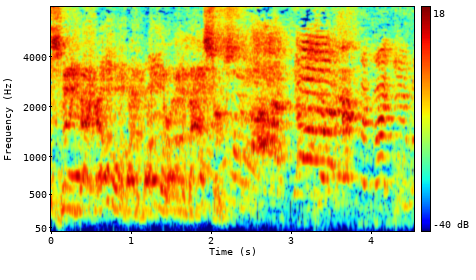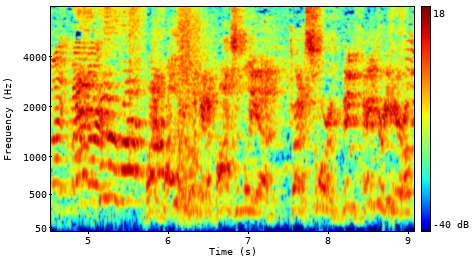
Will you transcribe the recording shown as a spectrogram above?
Beautiful spinning back elbow by the Butler on the Masters. Black Butler looking to possibly uh, try to score a big victory here over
